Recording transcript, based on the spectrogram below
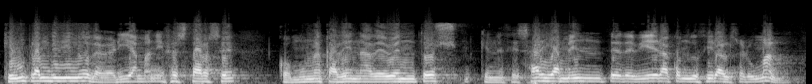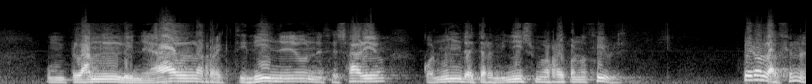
que un plan divino debería manifestarse como una cadena de eventos que necesariamente debiera conducir al ser humano, un plan lineal, rectilíneo, necesario, con un determinismo reconocible. Pero la acción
